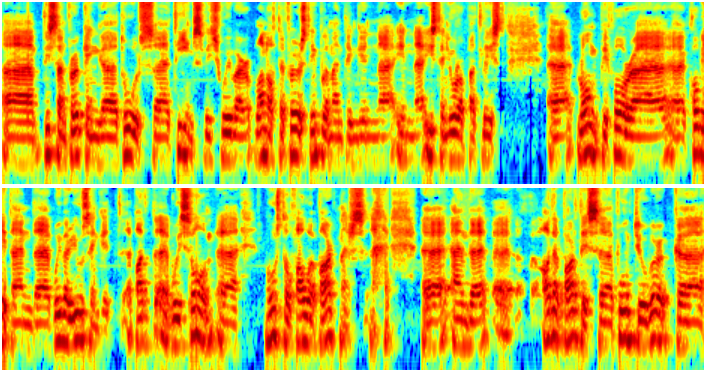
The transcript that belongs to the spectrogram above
Uh, distant working uh, tools, uh, Teams, which we were one of the first implementing in in Eastern Europe at least. Uh, long before uh, COVID, and we were using it. But we saw most of our partners and other parties uh, you work, uh,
